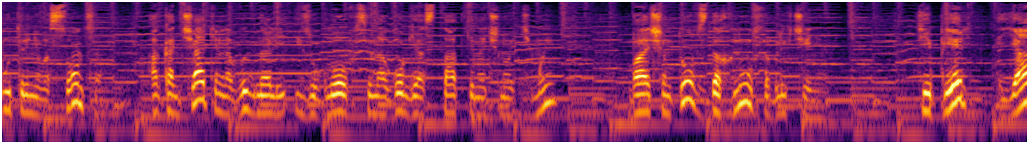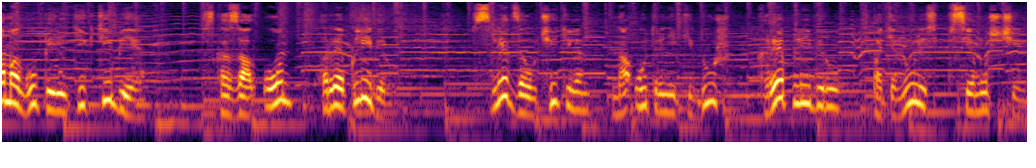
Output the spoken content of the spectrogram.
утреннего солнца окончательно выгнали из углов синагоги остатки ночной тьмы, Бальшемтов вздохнул с облегчением. «Теперь я могу перейти к тебе», — сказал он рэп-либеру. Вслед за учителем на утренний кидуш к рэп-либеру потянулись все мужчины,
